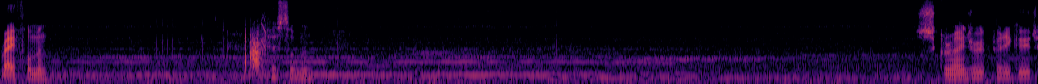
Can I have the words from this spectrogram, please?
Rifleman. Pistolman. Scrounger pretty good.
